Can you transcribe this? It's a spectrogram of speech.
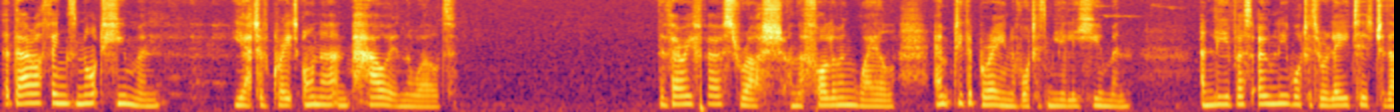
that there are things not human, yet of great honour and power in the world. The very first rush and the following wail empty the brain of what is merely human, and leave us only what is related to the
